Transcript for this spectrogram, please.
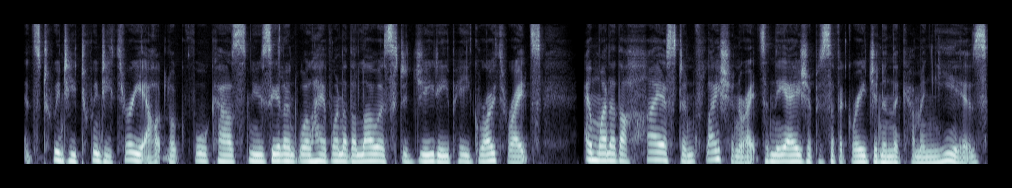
Its 2023 outlook forecasts New Zealand will have one of the lowest GDP growth rates and one of the highest inflation rates in the Asia Pacific region in the coming years.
